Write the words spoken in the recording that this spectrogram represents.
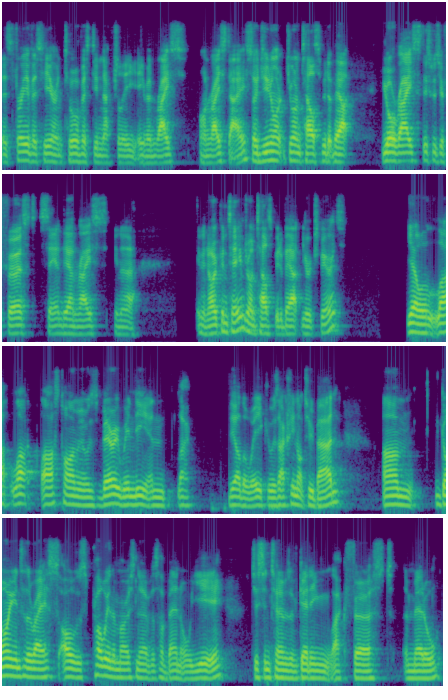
there's three of us here, and two of us didn't actually even race on race day. So do you know? Do you want to tell us a bit about your race? This was your first Sandown race in a in an open team. Do you want to tell us a bit about your experience? Yeah, well, la- last time it was very windy, and like the other week, it was actually not too bad. Um, going into the race, I was probably the most nervous I've been all year, just in terms of getting like first a medal,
